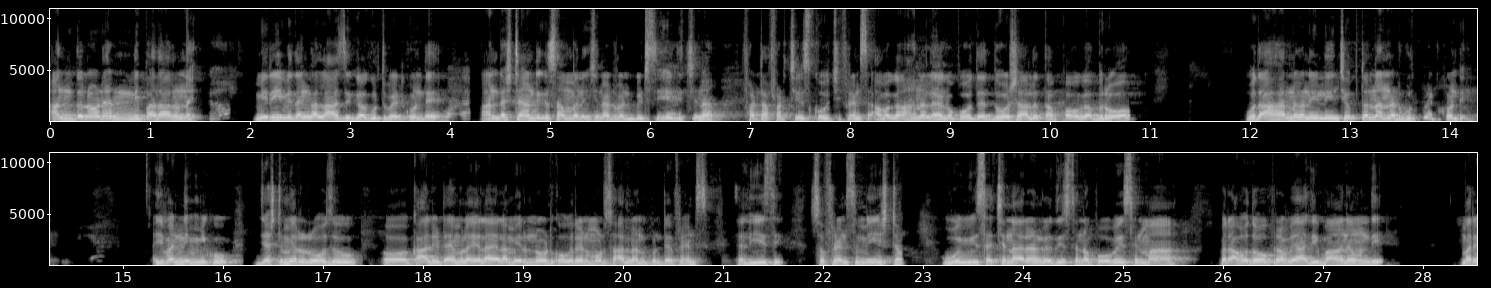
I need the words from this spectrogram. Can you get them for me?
అందులోనే అన్ని పదాలు ఉన్నాయి మీరు ఈ విధంగా లాజిక్గా గుర్తుపెట్టుకుంటే అండర్స్టాండింగ్కి సంబంధించినటువంటి బిట్స్ ఏది ఇచ్చినా ఫటాఫట్ చేసుకోవచ్చు. ఫ్రెండ్స్ అవగాహన లేకపోతే దోషాలు తప్పవుగా బ్రో. ఉదాహరణగా నేను నేను చెప్తున్నా అన్నట్టు గుర్తుపెట్టుకోండి. ఇవన్నీ మీకు జస్ట్ మీరు రోజు ఖాళీ టైంలో ఎలా ఎలా మీరు నోటుకు ఒక రెండు మూడు సార్లు అనుకుంటే ఫ్రెండ్స్ చాలా ఈజీ సో ఫ్రెండ్స్ మీ ఇష్టం. ఓవి సత్యనారాయణ గారు తీస్తున్న పోవే సినిమా మరి అవధో ప్రవ్య అది బాగానే ఉంది. మరి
